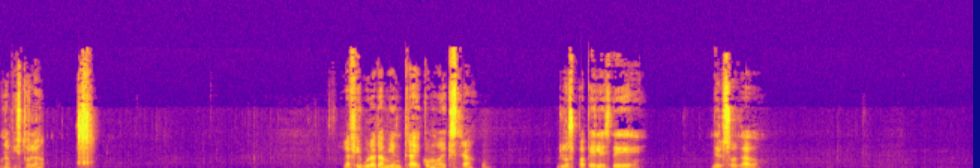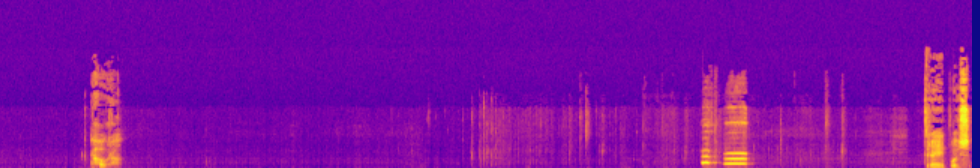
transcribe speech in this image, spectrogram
Una pistola. La figura también trae como extra los papeles de, del soldado. Ahora. Trae pues,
